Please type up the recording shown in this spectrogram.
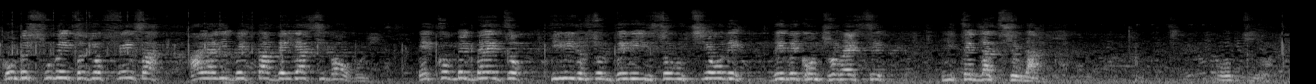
come strumento di offesa alla libertà degli altri popoli e come mezzo di risoluzione delle controversie internazionali. Oddio.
